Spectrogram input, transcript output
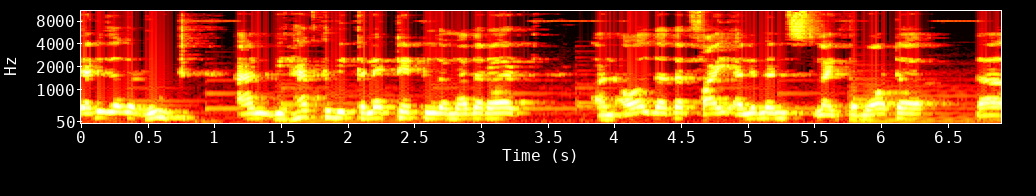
that is our root and we have to be connected to the Mother Earth and all the other five elements like the water, the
